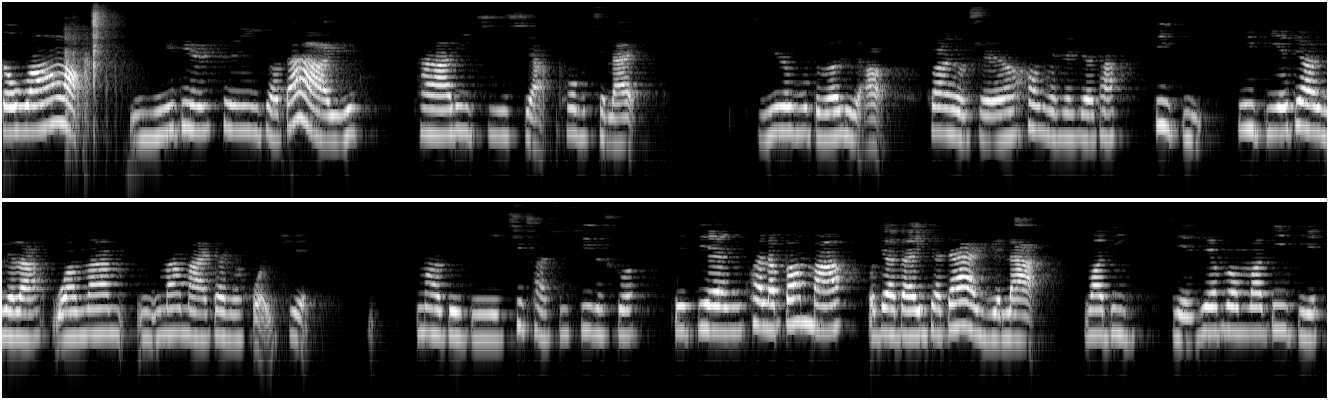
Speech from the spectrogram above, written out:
都弯了，一定是一条大鱼。他力气小，拖不起来，急得不得了。突然有谁后面在叫他：“弟弟，你别钓鱼了，我妈妈妈叫你回去。”猫弟弟气喘吁吁地说。姐姐，你快来帮忙！我钓到一条大鱼啦！猫弟姐姐帮猫弟弟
